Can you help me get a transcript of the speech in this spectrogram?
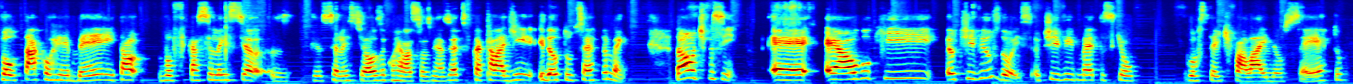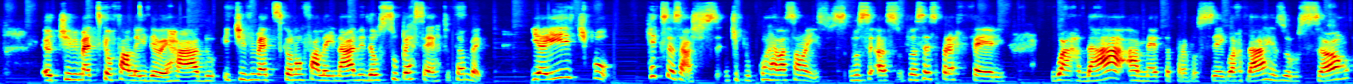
voltar a correr bem e tal, vou ficar silenciosa, silenciosa com relação às minhas metas, ficar caladinha e deu tudo certo também. Então, tipo assim, é, é algo que eu tive os dois. Eu tive metas que eu gostei de falar e deu certo. Eu tive metas que eu falei e deu errado. E tive metas que eu não falei nada e deu super certo também. E aí, tipo, que, que vocês acham, tipo, com relação a isso? Você, vocês preferem guardar a meta para você, guardar a resolução,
